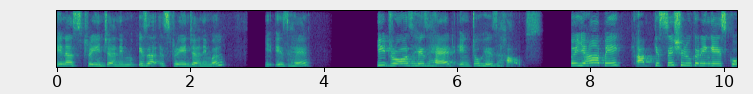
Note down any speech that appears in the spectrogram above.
in a strange animal is a strange animal ये इज़ है। He draws his head into his house तो यहाँ पे आप किससे शुरू करेंगे इसको?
